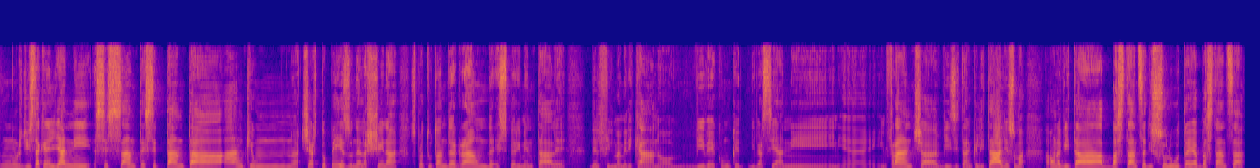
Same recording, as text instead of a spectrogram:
un, un, regista che negli anni 60 e 70 ha anche un certo peso nella scena, soprattutto underground e sperimentale del film americano, vive comunque diversi anni in, eh, in, Francia, visita anche l'Italia, insomma ha una vita abbastanza dissoluta e abbastanza,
